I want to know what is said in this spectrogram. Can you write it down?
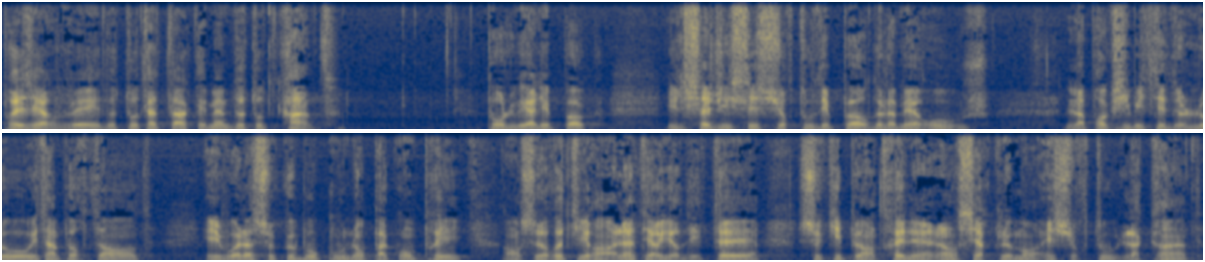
préservé de toute attaque et même de toute crainte. Pour lui, à l'époque, il s'agissait surtout des ports de la mer Rouge. La proximité de l'eau est importante, et voilà ce que beaucoup n'ont pas compris en se retirant à l'intérieur des terres, ce qui peut entraîner un encerclement et surtout la crainte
